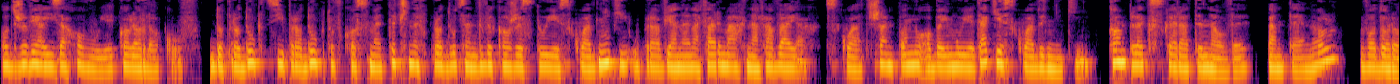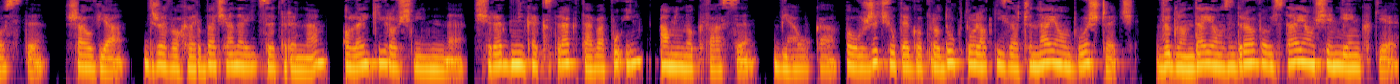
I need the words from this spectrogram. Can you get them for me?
odżywia i zachowuje kolor loków. Do produkcji produktów kosmetycznych producent wykorzystuje składniki uprawiane na farmach na Hawajach. Skład szamponu obejmuje takie składniki. Kompleks keratynowy, pantenol, wodorosty, szałwia, drzewo herbaciane i cytryna, olejki roślinne, średnik ekstrakta wapui, aminokwasy, białka. Po użyciu tego produktu loki zaczynają błyszczeć, wyglądają zdrowo i stają się miękkie.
